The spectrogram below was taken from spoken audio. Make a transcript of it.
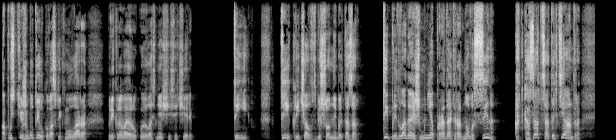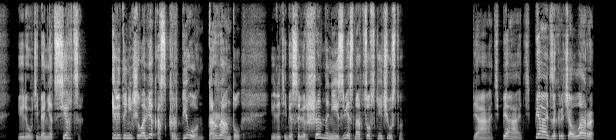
Опусти же бутылку!» — воскликнул Лара, прикрывая рукой лоснящийся череп. «Ты! Ты!» — кричал взбешенный Бальтазар. «Ты предлагаешь мне продать родного сына? Отказаться от их Ихтиандра? Или у тебя нет сердца? Или ты не человек, а скорпион, тарантул? Или тебе совершенно неизвестны отцовские чувства?» «Пять, пять, пять!» — закричал Лара,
